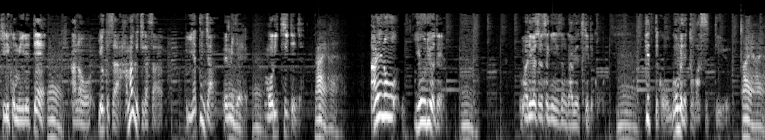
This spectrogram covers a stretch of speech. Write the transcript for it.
切り込み入れて、うん。あの、よくさ、浜口がさ、やってんじゃん。海で。うん。森ついてんじゃん。はいはいはい。あれの要領で、うん。割り箸の先にその画鋲つけてこう、うん。ピュッてこう、ゴムで飛ばすっていうはいはいはいは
